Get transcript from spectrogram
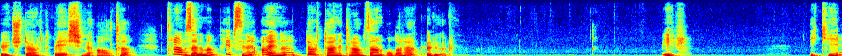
3, 4, 5 ve 6. Trabzanımın hepsini aynı 4 tane trabzan olarak örüyorum. 1 2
